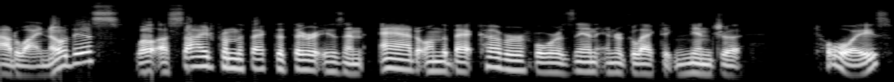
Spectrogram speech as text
How do I know this? Well, aside from the fact that there is an ad on the back cover for Zen Intergalactic Ninja toys,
